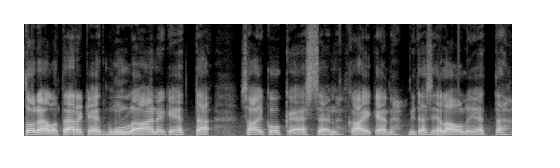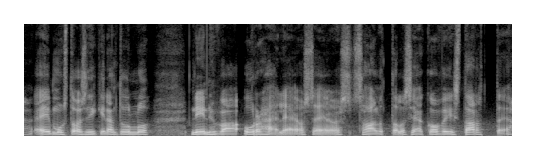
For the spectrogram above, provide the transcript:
todella tärkeät mulle ainakin, että sai kokea sen kaiken, mitä siellä oli, että ei musta olisi ikinä tullut niin hyvä urheilija, jos ei olisi saanut tällaisia kovia startteja.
